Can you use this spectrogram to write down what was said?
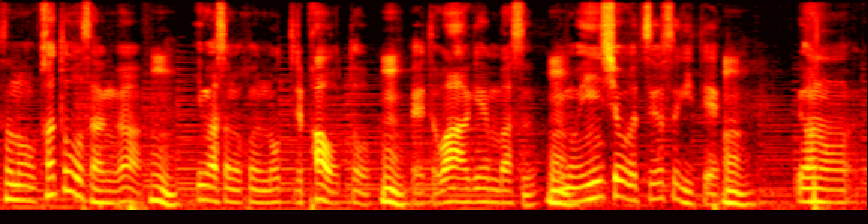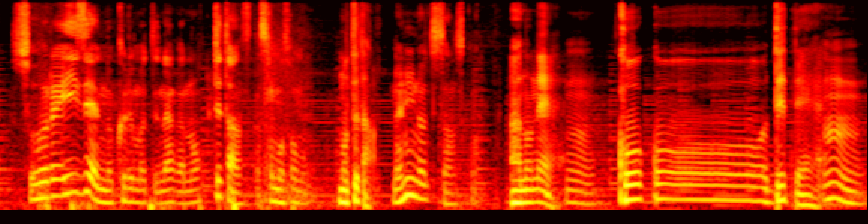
その加藤さんがうん。今そのこの乗ってるパオと,、うん。えー、とワーゲンバスうん。の印象が強すぎて、うん。あのそれ以前の車ってなんか乗ってたんですか？そもそも。乗ってた。何乗ってたんですか？あのねうん。高校出てうん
